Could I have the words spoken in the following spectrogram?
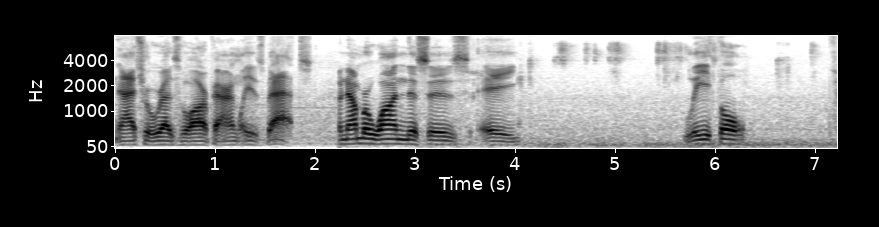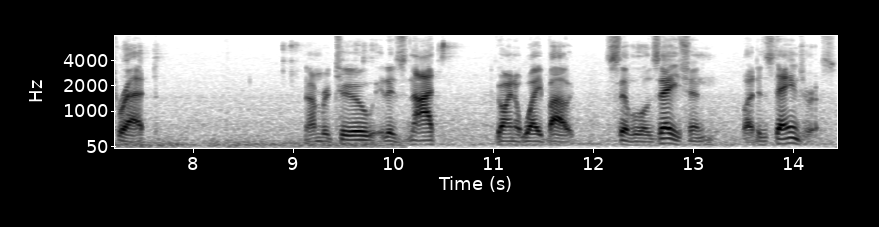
natural reservoir apparently is bats. Number one, this is a lethal threat. Number two, it is not going to wipe out civilization, but it's dangerous.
